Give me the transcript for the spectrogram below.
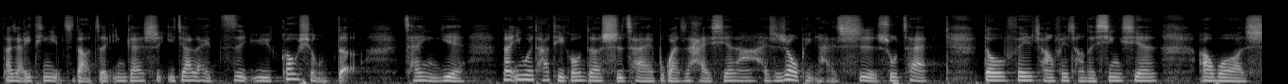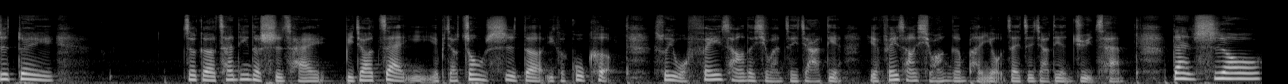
大家一听也知道，这应该是一家来自于高雄的餐饮业。那因为它提供的食材，不管是海鲜啊，还是肉品，还是蔬菜，都非常非常的新鲜啊。我是对。这个餐厅的食材比较在意，也比较重视的一个顾客，所以我非常的喜欢这家店，也非常喜欢跟朋友在这家店聚餐。但是哦，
